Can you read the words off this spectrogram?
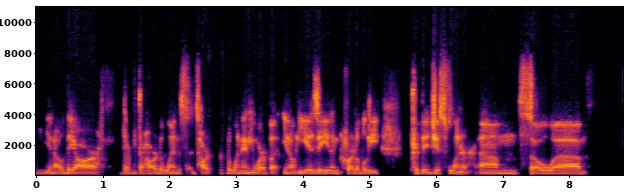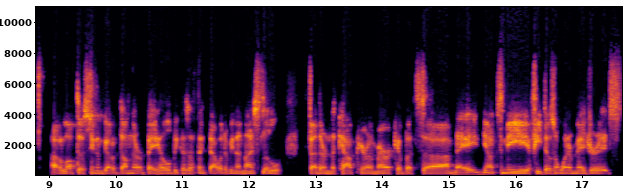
you know they are they're they're hard to win. It's, it's hard to win anywhere, but you know he is a, an incredibly prodigious winner. Um, so uh, I'd love to have seen him get it done there at Bay Hill because I think that would have been a nice little feather in the cap here in America. But uh, you know, to me, if he doesn't win a major, it's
